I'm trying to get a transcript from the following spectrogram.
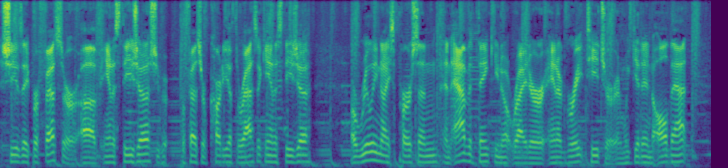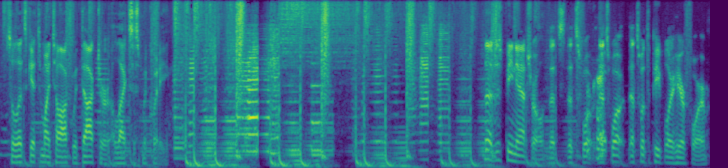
She is a professor of anesthesia, she's a professor of cardiothoracic anesthesia, a really nice person, an avid thank you note writer, and a great teacher. And we get into all that so let's get to my talk with Dr. Alexis McQuitty. No, just be natural. That's that's what okay. that's what that's what the people are here for.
